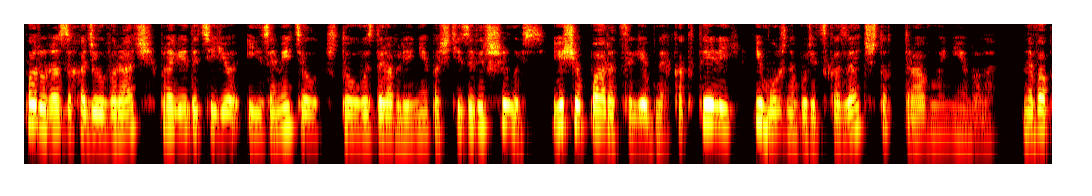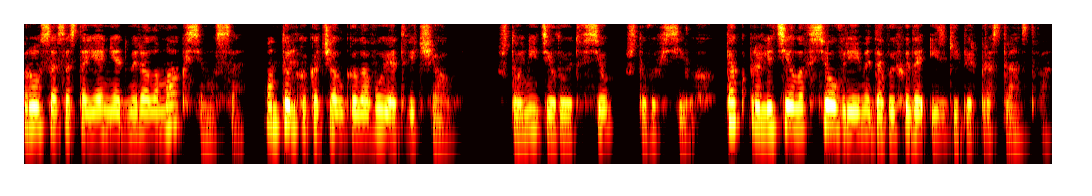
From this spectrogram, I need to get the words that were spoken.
Пару раз заходил врач проведать ее и заметил, что выздоровление почти завершилось. Еще пара целебных коктейлей, и можно будет сказать, что травмы не было. На вопросы о состоянии адмирала Максимуса он только качал головой и отвечал – что они делают все, что в их силах. Так пролетело все время до выхода из гиперпространства.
